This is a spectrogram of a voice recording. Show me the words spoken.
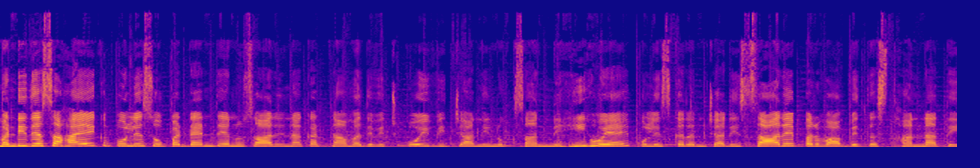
ਮੰਡੀ ਦੇ ਸਹਾਇਕ ਪੁਲਿਸ ਸੁਪਰਡੈਂਟ ਦੇ ਅਨੁਸਾਰ ਇਹਨਾਂ ਘਟਨਾਵਾਂ ਦੇ ਵਿੱਚ ਕੋਈ ਵੀ ਜਾਨੀ ਨੁਕਸਾਨ ਨਹੀਂ ਹੋਇਆ ਹੈ। ਪੁਲਿਸ ਕਰਮਚਾਰੀ ਸਾਰੇ ਪ੍ਰਭਾਵਿਤ ਸਥਾਨਾਂ ਤੇ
